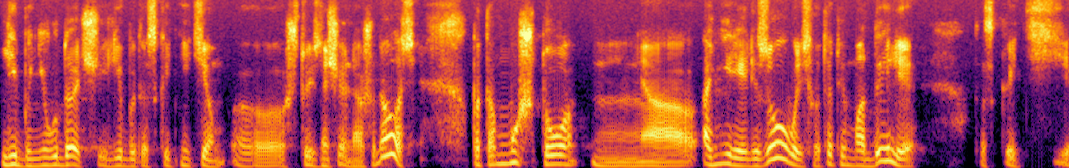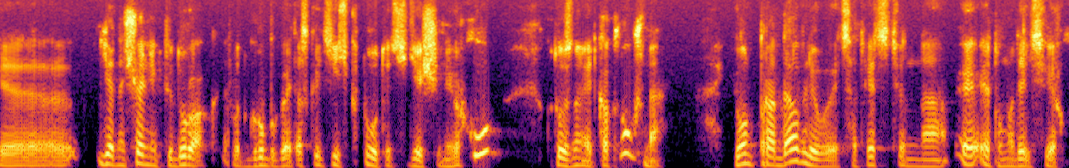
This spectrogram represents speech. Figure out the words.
либо неудачей, либо, так сказать, не тем, э, что изначально ожидалось, потому что а, они реализовывались вот этой модели, так сказать, э, я начальник, ты дурак. Вот, грубо говоря, так сказать, есть кто-то, сидящий наверху, кто знает, как нужно, и он продавливает, соответственно, эту модель сверху.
